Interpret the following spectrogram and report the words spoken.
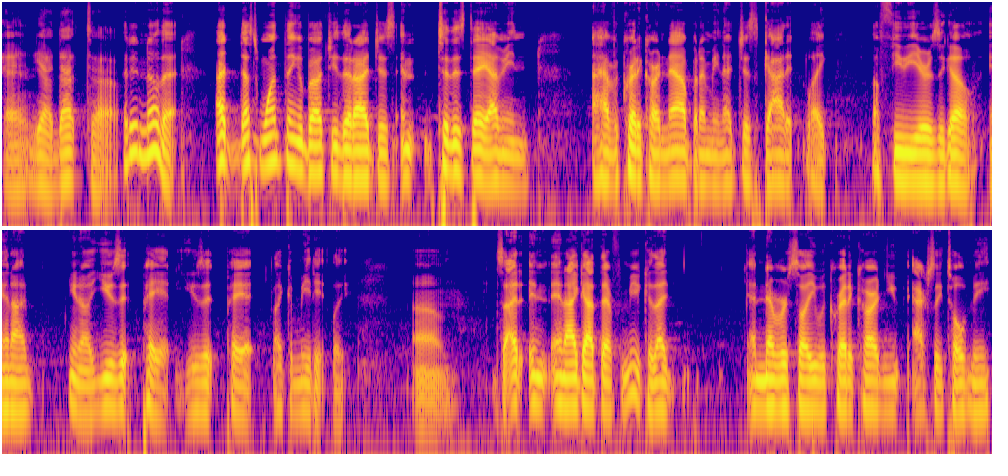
and yeah, that. Uh, I didn't know that. I that's one thing about you that I just and to this day, I mean, I have a credit card now, but I mean, I just got it like a few years ago, and I, you know, use it, pay it, use it, pay it, like immediately. Um, so I and, and I got that from you because I, I never saw you with credit card, and you actually told me,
